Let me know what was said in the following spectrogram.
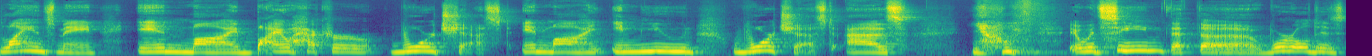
lion's mane in my biohacker war chest, in my immune war chest, as you know, it would seem that the world is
